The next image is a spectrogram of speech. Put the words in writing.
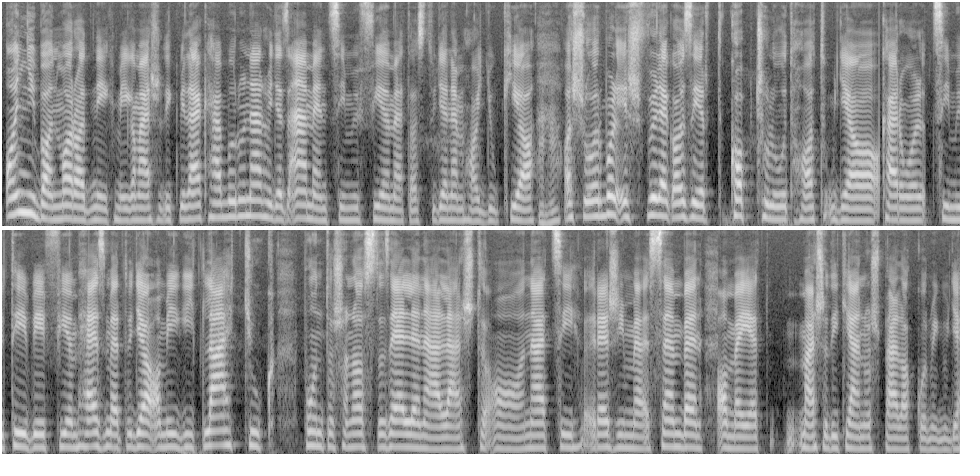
annyiban maradnék még a második világháborúnál, hogy az Ámen című filmet azt ugye nem hagyjuk ki a, uh-huh. a sorból, és főleg azért kapcsolódhat ugye a Karol című tévéfilmhez, mert ugye amíg itt látjuk pontosan azt az ellenállást a náci rezsimmel szemben, amelyet második János Pál akkor még ugye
